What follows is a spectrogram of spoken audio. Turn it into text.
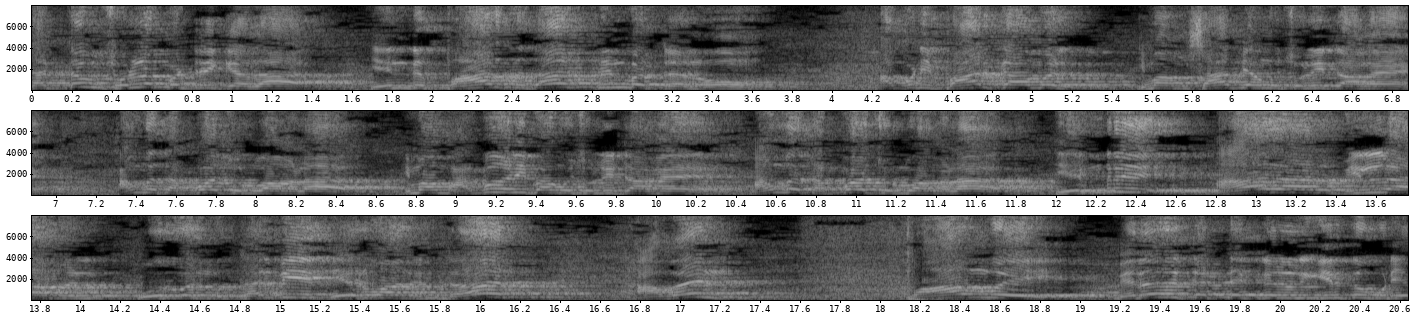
சட்டம் சொல்லப்பட்டிருக்கிறதா என்று பார்த்து தான் பின்பற்றணும். அப்படி பார்க்காமல் இமாம் ஷாஃபி அவங்க சொல்லிட்டாங்க. அவங்க தப்பா சொல்லுவாங்களா? இமாம் அபு ஹனீஃபா அவங்க சொல்லிட்டாங்க. அவங்க தப்பா சொல்லுவாங்களா? என்று ஆதாரம் இல்லாமல் ஒருவன் கல்வியை தேடுவான் என்றால் அவன் பாம்பை விரவு கட்டுக்கள் இருக்கக்கூடிய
